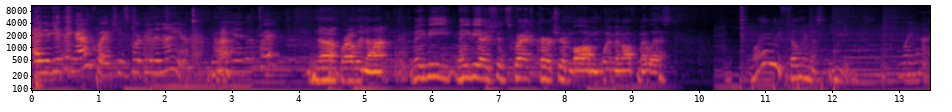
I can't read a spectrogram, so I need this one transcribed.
And if you think I'm quick, she's quicker than I am. You Huh? think you end up quick? No, probably not. Maybe, maybe I should scratch Kirschenbaum women off my list. Why are we filming us eating? Why not?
